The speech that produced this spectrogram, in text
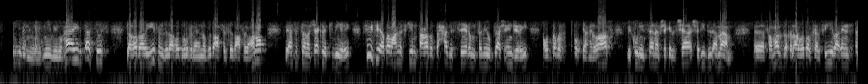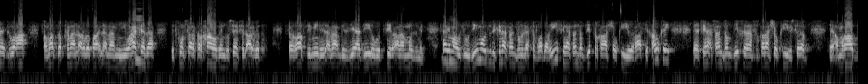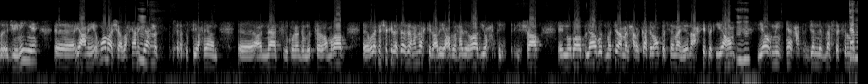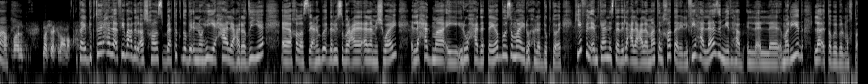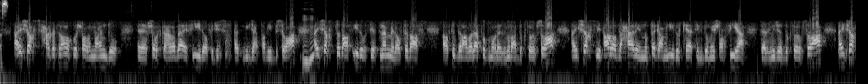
100% وهي بتأسس لغضاريف مثل غضروف لأنه بضعف التضاعف العنق بيأسس لمشاكل كبيرة. في فئة طبعا مسكين تعرضت لحادث سير بنسميه بلاش إنجري أو ضربة يعني الراس. بيكون إنسانة بشكل شديد للأمام. فمزق الأربطة الخلفية بعدين انسانة للورا فمزق كمان الأربطة الأمامية. وهكذا بتكون صارت رخاوة بين قوسين في الأربطة. فالراس بيميل للأمام بزيادة وبتصير الم مزمن. هاي موجودة موجودة. في ناس عندهم للأسف غضاريف في ناس عندهم ضيق في القناة الشوكية وراثي خلقي في ناس عندهم ضيق في القناة الشوكية بسبب أمراض جينية. آه، يعني وما شابه. يعني كانت تصير أحيانا آه، الناس بيكون عندهم أمراض. آه، ولكن الشكل الأساسي نحن نأكد عليه عبر هذه الراديو حتى الشعب إنه لابد ما تعمل حركات العمق الثمانية. أنا حكيت لك إياهم. يوميا حتى تجنب نفسك في المستقبل مشاكل عنق طيب دكتور هلا في بعض الأشخاص بيعتقدوا بأنه هي حالة عرضية. آه خلص يعني بيقدروا يصبروا على الألم شوي لحد ما يروح هذا التيبس وما يروحوا للدكتور. كيف بالإمكان نستدل على علامات الخطر اللي فيها لازم يذهب المريض للطبيب المختص؟ أي شخص في حركة العنق بشعر إنه عنده آه، شرط كهربائي في إيده وفي جسمه لازم يجي على الطبيب بسرعة. م- أي شخص تضعف إيده بصير تنمل أو تضعف أو تبدأ العضلات تضمر لازم يروح على الدكتور بسرعة. أي شخص بيتعرض لحالة إنه تقع من إيده الكاسي بدون ما يشعر فيها لازم يجي للدكتور بسرعة. أي شخص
